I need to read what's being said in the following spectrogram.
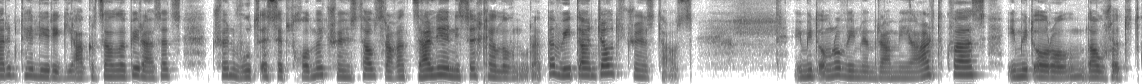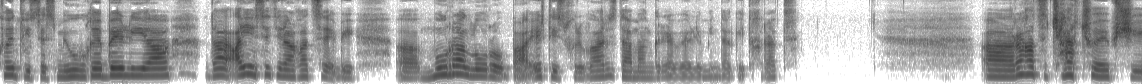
არის მთელი რიგი აკრძალები რასაც ჩვენ ვუწესებთ ხოლმე ჩვენს თავს რაღაც ძალიან ისე ხელოვნურად და ვიტანჯავთ ჩვენს თავს იმიტომ რომ ვინმე რამე არ თქვას, იმიტომ რომ დაუშვათ თქვენთვის ეს მიუღებელია და აი ესეთი რაღაცები, მორალურობა ერთის მხრივ არის დამანგრეველი, მინდა გითხრათ. ა რაღაც ჩარჩოებში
